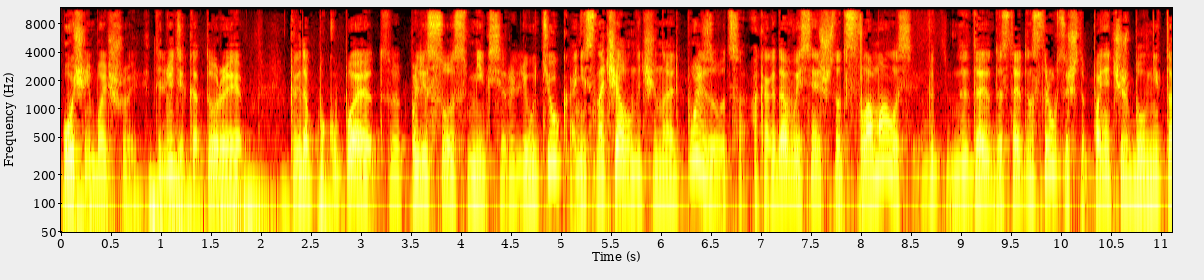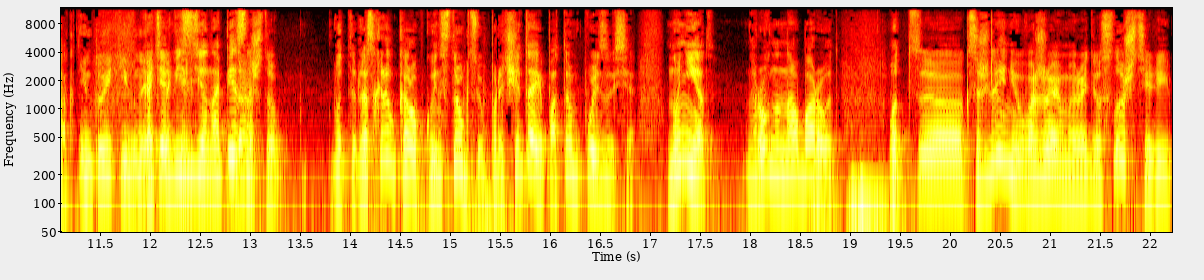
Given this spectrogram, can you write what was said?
очень большой. Это люди, которые, когда покупают пылесос, миксер или утюг, они сначала начинают пользоваться, а когда выясняют, что что-то сломалось, дают, достают инструкции, чтобы понять, что же было не так. Интуитивно. Хотя такие... везде написано, да. что вот раскрыл коробку, инструкцию, прочитай, потом пользуйся. Но нет, ровно наоборот. Вот, э, к сожалению, уважаемые радиослушатели,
